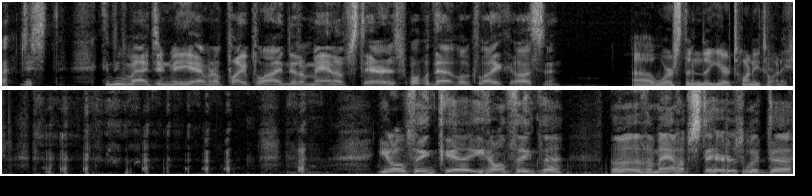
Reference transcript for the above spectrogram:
I just can you imagine me having a pipeline to the man upstairs? What would that look like, Austin? Uh, worse than the year 2020. You don't think uh, you don't think the uh, the man upstairs would uh,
